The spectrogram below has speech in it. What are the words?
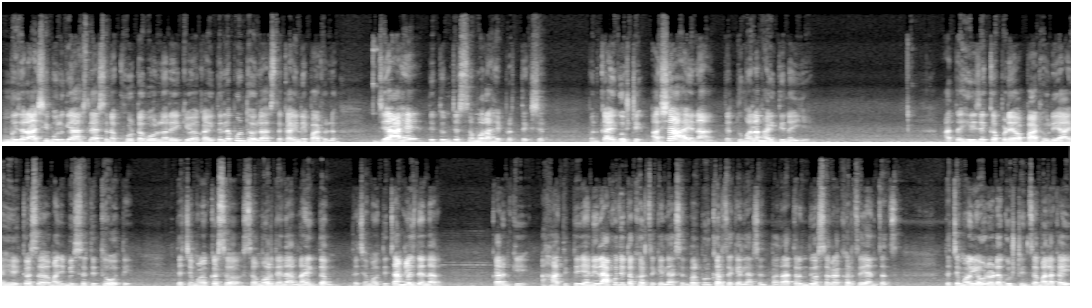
मी जर अशी मुलगी असली असं ना खोटं बोलणारे किंवा काही ते लपून ठेवलं असतं काही नाही पाठवलं. जे आहे ते तुमच्यासमोर आहे प्रत्यक्ष. पण काही गोष्टी अशा आहे ना त्या तुम्हाला माहिती नाही आहे आता हे जे कपडे पाठवले आहे हे कसं माझी मिस्टर तिथं होते. त्याच्यामुळं कसं समोर देणार ना एकदम? त्याच्यामुळे ते चांगलेच देणार. कारण की हा तिथे यांनी लाखो तिथं खर्च केला असेल भरपूर खर्च केला असेल. पण रात्रंदिवस सगळा खर्च यांचाच. त्याच्यामुळे एवढ्या एवढ्या गोष्टींचं मला काही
